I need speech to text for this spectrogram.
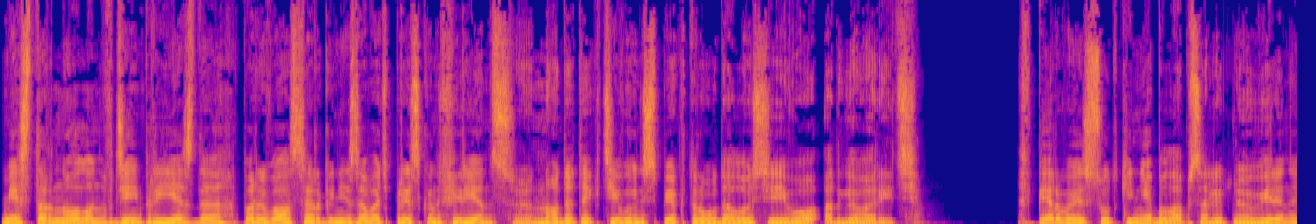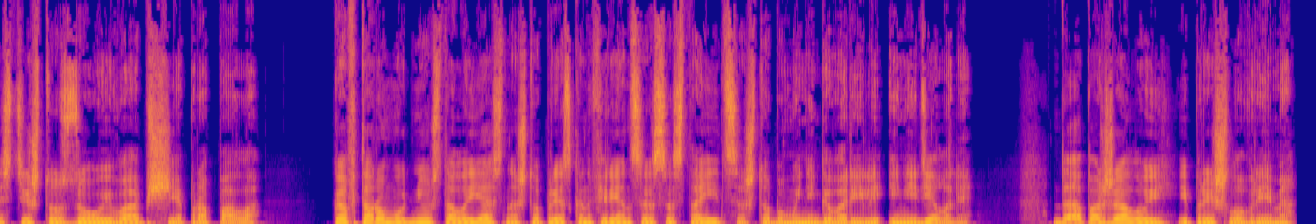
Мистер Нолан в день приезда порывался организовать пресс-конференцию, но детективу-инспектору удалось его отговорить. В первые сутки не было абсолютной уверенности, что Зоуи вообще пропала. Ко второму дню стало ясно, что пресс-конференция состоится, чтобы мы не говорили и не делали – да, пожалуй, и пришло время.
